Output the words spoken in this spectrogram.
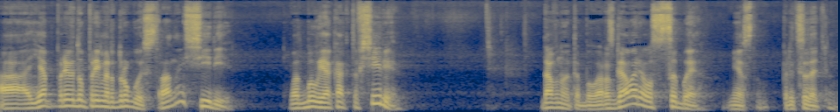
А я приведу пример другой страны, Сирии. Вот был я как-то в Сирии, давно это было, разговаривал с ЦБ местным председателем,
